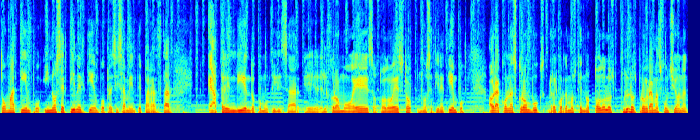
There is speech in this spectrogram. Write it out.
toma tiempo y no se tiene el tiempo precisamente para estar aprendiendo cómo utilizar el, Chrome OS o todo esto, no se tiene tiempo. Ahora, con las Chromebooks, recordemos que no todos los, los, programas funcionan.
